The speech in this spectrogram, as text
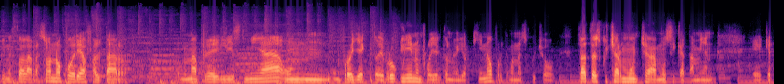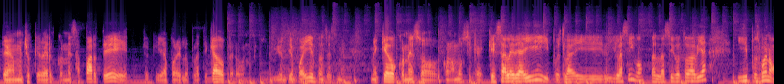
tienes toda la razón. No podría faltar en una playlist mía un, un, proyecto de Brooklyn, un proyecto neoyorquino, porque bueno, escucho, trato de escuchar mucha música también eh, que tenga mucho que ver con esa parte. creo que ya por ahí lo he platicado, pero bueno, viví un tiempo ahí, entonces me, me, quedo con eso, con la música que sale de ahí y pues la, y, la sigo, la sigo todavía. Y pues bueno,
